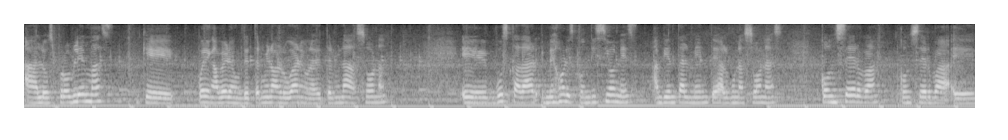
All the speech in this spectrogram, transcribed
a los problemas que pueden haber en un determinado lugar, en una determinada zona. Eh, busca dar mejores condiciones ambientalmente a algunas zonas, conserva, conserva eh,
